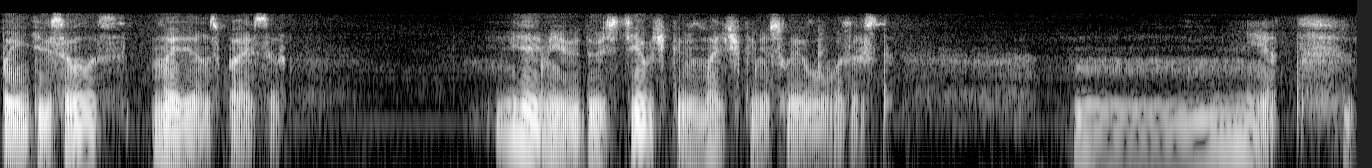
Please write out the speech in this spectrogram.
Поинтересовалась Мэриан Спайсер. Я имею в виду с девочками, мальчиками своего возраста. Нет,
